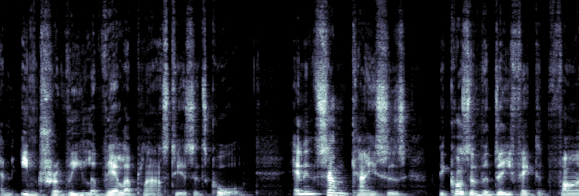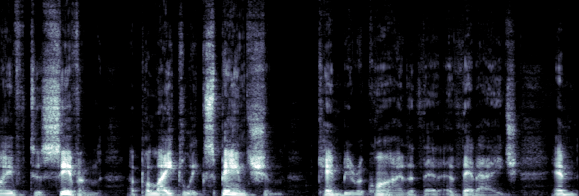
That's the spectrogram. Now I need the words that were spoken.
an intravelar veloplasty as it's called. And in some cases, because of the defect at 5 to 7, a palatal expansion can be required at that, at that age and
